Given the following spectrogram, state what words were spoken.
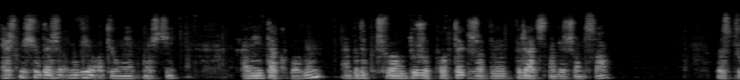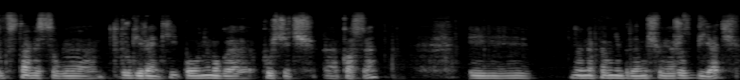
Ja już mi się wydaje, że mówiłem o tej umiejętności, ale i tak opowiem. Ja będę potrzebował dużo potek, żeby brać na bieżąco. Po prostu wstawię sobie do drugiej ręki, bo nie mogę puścić e, kosy. I no, na pewno będę musiał je rozbijać.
